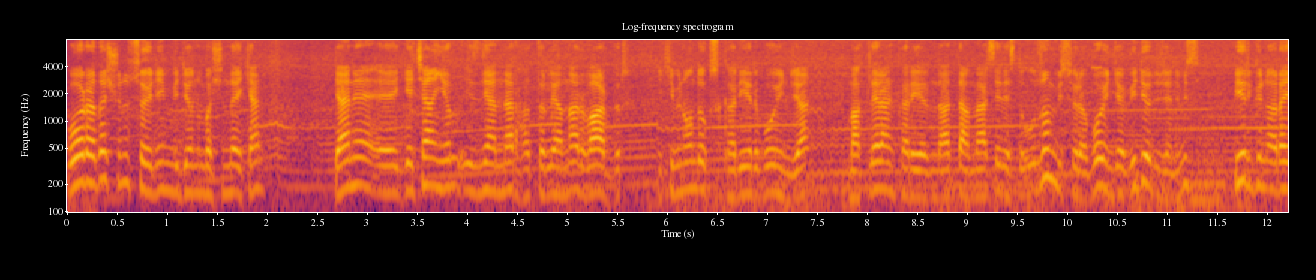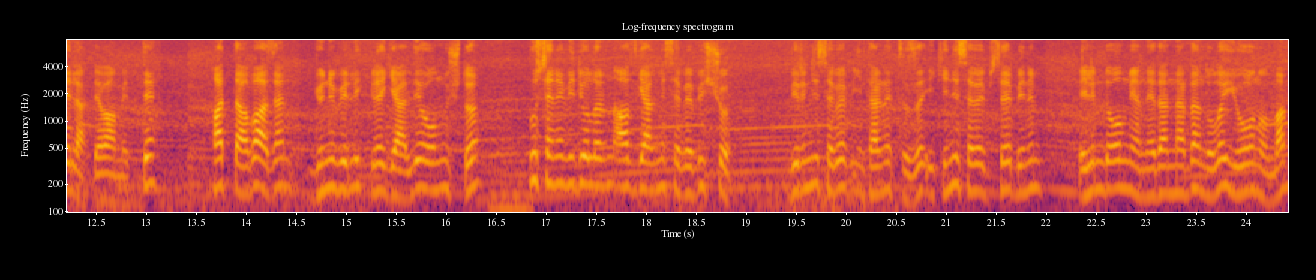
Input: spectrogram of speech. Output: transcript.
Bu arada şunu söyleyeyim videonun başındayken. Yani e, geçen yıl izleyenler, hatırlayanlar vardır. 2019 kariyeri boyunca McLaren kariyerinde hatta Mercedes'te uzun bir süre boyunca video düzenimiz bir gün arayla devam etti. Hatta bazen günübirlik bile geldiği olmuştu. Bu sene videoların az gelme sebebi şu. Birinci sebep internet hızı, ikinci sebep ise benim elimde olmayan nedenlerden dolayı yoğun olmam.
